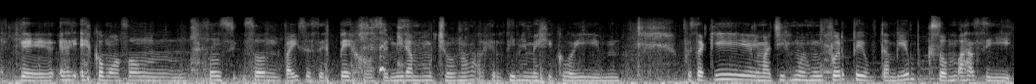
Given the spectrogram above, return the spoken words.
Este, es, es como son, son, son países espejos, se miran mucho, ¿no? Argentina y México. Y pues aquí el machismo es muy fuerte también porque son más y.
